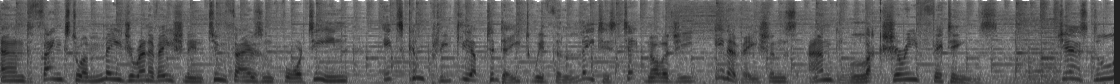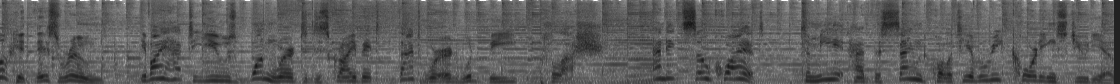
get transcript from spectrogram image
And thanks to a major renovation in 2014, it's completely up to date with the latest technology, innovations, and luxury fittings. Just look at this room. If I had to use one word to describe it, that word would be plush. And it's so quiet. To me, it had the sound quality of a recording studio,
